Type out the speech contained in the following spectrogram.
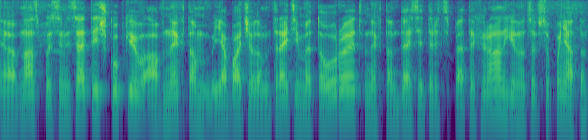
Е, В нас по 70 тисяч кубків, а в них там, я бачив, там третій метеорит, в них там 10-35 рангів, ну це все понятно.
